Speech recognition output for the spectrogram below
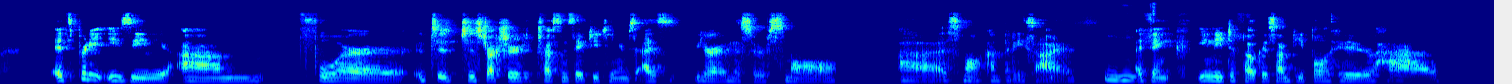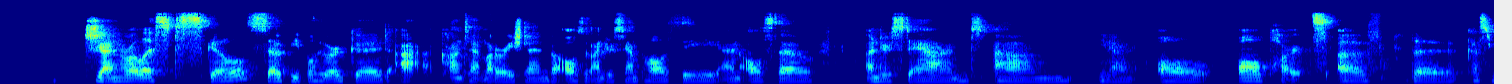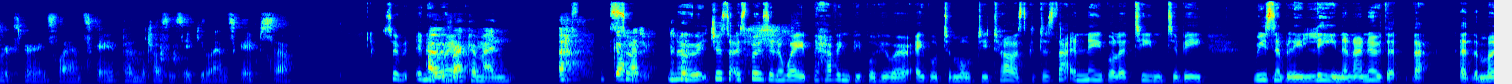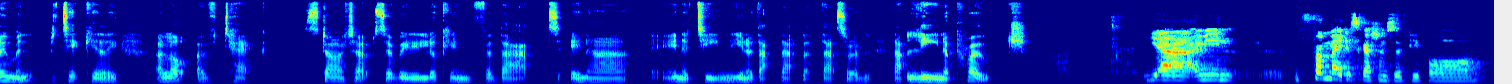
it's pretty easy um, for to to structure trust and safety teams as you're in this sort of small uh, small company size. Mhm. I think you need to focus on people who have generalist skills. So people who are good at content moderation, but also understand policy and also understand, um, you know, all all parts of the customer experience landscape and the trust and safety landscape. So So in a I would way, recommend. Go so ahead. no, just I suppose in a way having people who are able to multitask does that enable a team to be reasonably lean? And I know that that at the moment, particularly, a lot of tech startups are really looking for that in a in a team. You know that that that, sort of that lean approach. Yeah, I mean, from my discussions with people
